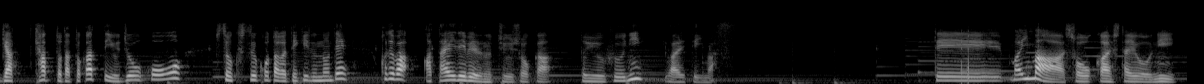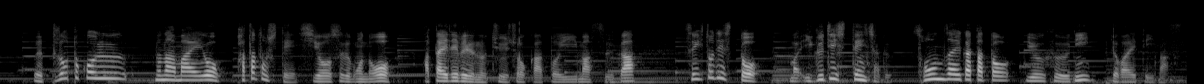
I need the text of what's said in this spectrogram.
キャットだとかっていう情報を取得することができるので、これは値レベルの抽象化というふうに言われています。で、まあ、今紹介したように、プロトコルの名前を型として使用するものを値レベルの抽象化と言いますが、SWIFT ですと、まあ、イグジステンシャル、存在型というふうに呼ばれています。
